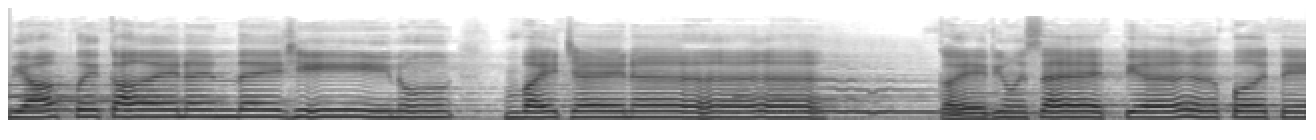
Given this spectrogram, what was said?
व्यापकानन्दजीनो वचन कर्यु सत्य पोते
